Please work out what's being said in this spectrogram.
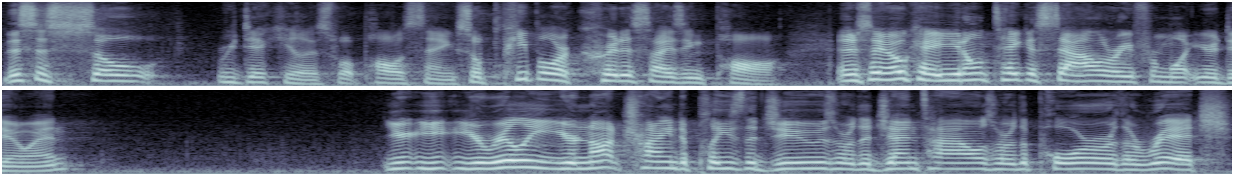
This is so ridiculous what Paul is saying. So people are criticizing Paul. And they're saying, okay, you don't take a salary from what you're doing. You're, you're really, you're not trying to please the Jews or the Gentiles or the poor or the rich.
